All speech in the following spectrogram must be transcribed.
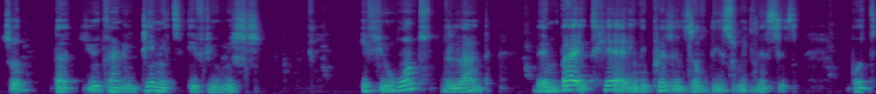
so that you can redeem it if you wish. If you want the land, then buy it here in the presence of these witnesses. But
